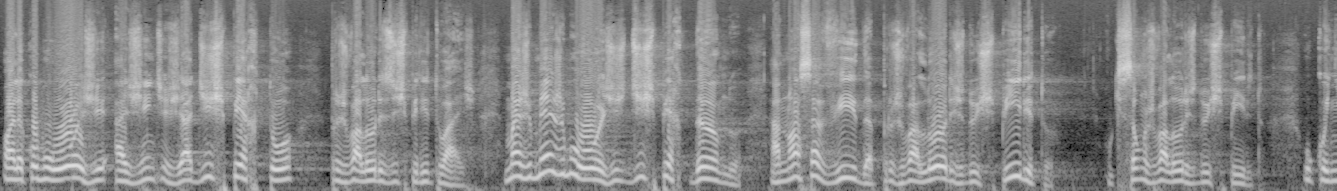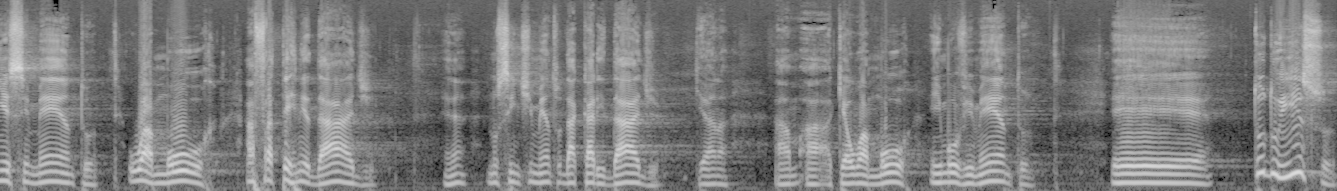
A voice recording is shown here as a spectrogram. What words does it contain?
Olha como hoje a gente já despertou para os valores espirituais. Mas mesmo hoje, despertando a nossa vida para os valores do espírito, o que são os valores do espírito? O conhecimento, o amor, a fraternidade, né? no sentimento da caridade, que é, a, a, que é o amor em movimento. É, tudo isso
